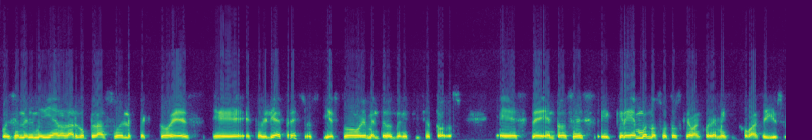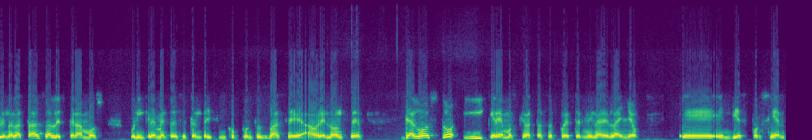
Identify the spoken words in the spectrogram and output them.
pues en el mediano largo plazo el efecto es eh, estabilidad de precios y esto obviamente nos beneficia a todos. Este, entonces, eh, creemos nosotros que Banco de México va a seguir subiendo la tasa, le esperamos un incremento de 75 puntos base ahora el 11 de agosto y creemos que la tasa puede terminar el año eh, en 10%.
